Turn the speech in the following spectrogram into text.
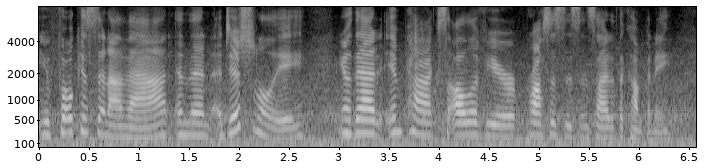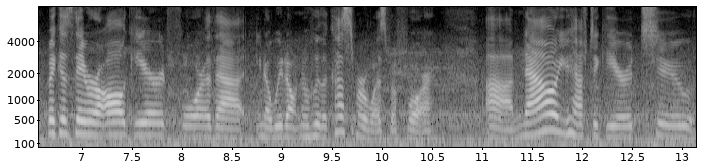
you focus in on that, and then additionally, you know, that impacts all of your processes inside of the company because they were all geared for that, you know, we don't know who the customer was before. Um, now you have to gear to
